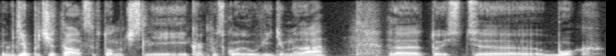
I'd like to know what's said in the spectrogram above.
где почитался в том числе и, как мы скоро увидим, Ра, Э, то есть э, Бог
